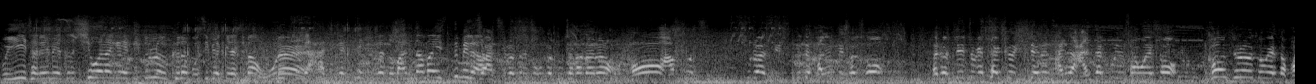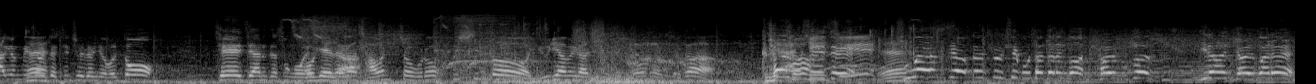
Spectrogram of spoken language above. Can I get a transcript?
뭐이 전에 비해서 시원하게 뚫는 그런 모습이었긴 하지만 오른쪽에 네. 아직까지 탱크가 더 많이 남아 있습니다. 자, 지금까지 조금 더 도착하다면 더 앞으로 출출할 수 있는데 박영민 선수 하지만 뒤쪽에 탱크 이제는 자리를 안 잡고 있는 상황에서 컨트롤을 통해서 박영민 네. 선수의 진출 병력을 또 제지하는 데 성공했습니다. 거기에다가 자원적으로 훨씬 더 유리함을 가지고 있는 이호 선수가 그렇죠. 그렇지. 이제 예. 중앙 지역을 뚫지 못한다는 것 결국은 이런 결과를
